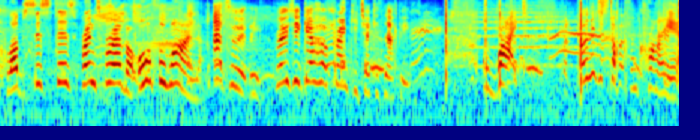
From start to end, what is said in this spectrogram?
Club sisters, friends forever, all for one. Absolutely. Rosie, go help Frankie check his nappy. All right, but only to stop it from crying.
